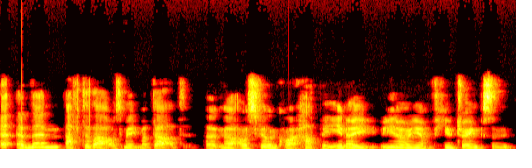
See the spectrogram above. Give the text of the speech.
and then after that I was meeting my dad, and I was feeling quite happy. You know, you, you know, you have a few drinks, and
